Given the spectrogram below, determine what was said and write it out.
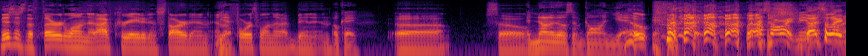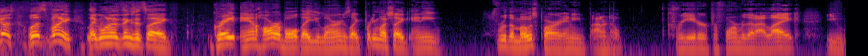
this is the third one that I've created and starred in, and Yeah. the fourth one that I've been in. okay, Uh, so and none of those have gone yet. nope. But that's all right, man. That's the way it goes. Well, it's funny. Like one of the things that's like great and horrible that you learn is like pretty much like any, for the most part, any I don't know, creator performer that I like. You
